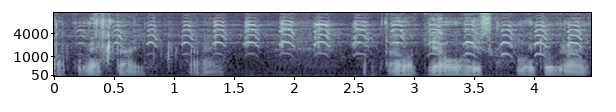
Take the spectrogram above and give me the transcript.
olha como é que tá aí, tá vendo? Então aqui é um risco muito grande.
